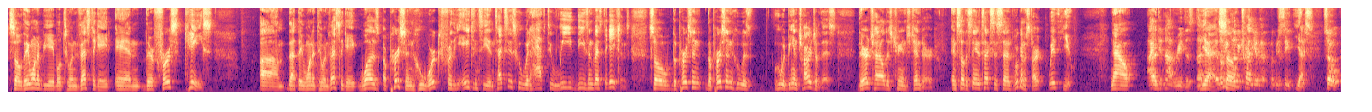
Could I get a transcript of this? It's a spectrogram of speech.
so they want to be able to investigate and their first case um, that they wanted to investigate was a person who worked for the agency in Texas who would have to lead these investigations. So the person, the person who is who would be in charge of this, their child is transgender, and so the state of Texas said we're going to start with you. Now, I did not read this. That, yeah, Let me, so- let me try to get that. Let me just see. Yes. So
